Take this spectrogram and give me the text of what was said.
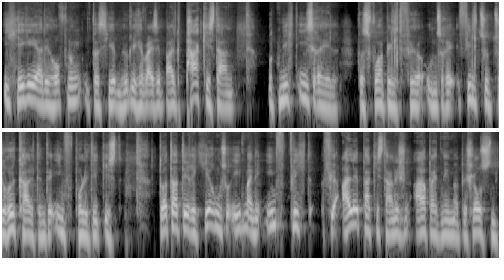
Ich hege ja die Hoffnung, dass hier möglicherweise bald Pakistan und nicht Israel das Vorbild für unsere viel zu zurückhaltende Impfpolitik ist. Dort hat die Regierung soeben eine Impfpflicht für alle pakistanischen Arbeitnehmer beschlossen.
